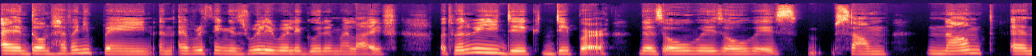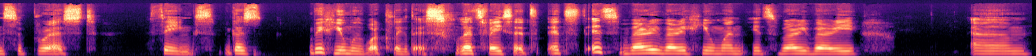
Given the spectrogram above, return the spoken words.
I don't have any pain and everything is really, really good in my life. But when we dig deeper, there's always, always some numbed and suppressed things because we human work like this let's face it it's it's very very human it's very very um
